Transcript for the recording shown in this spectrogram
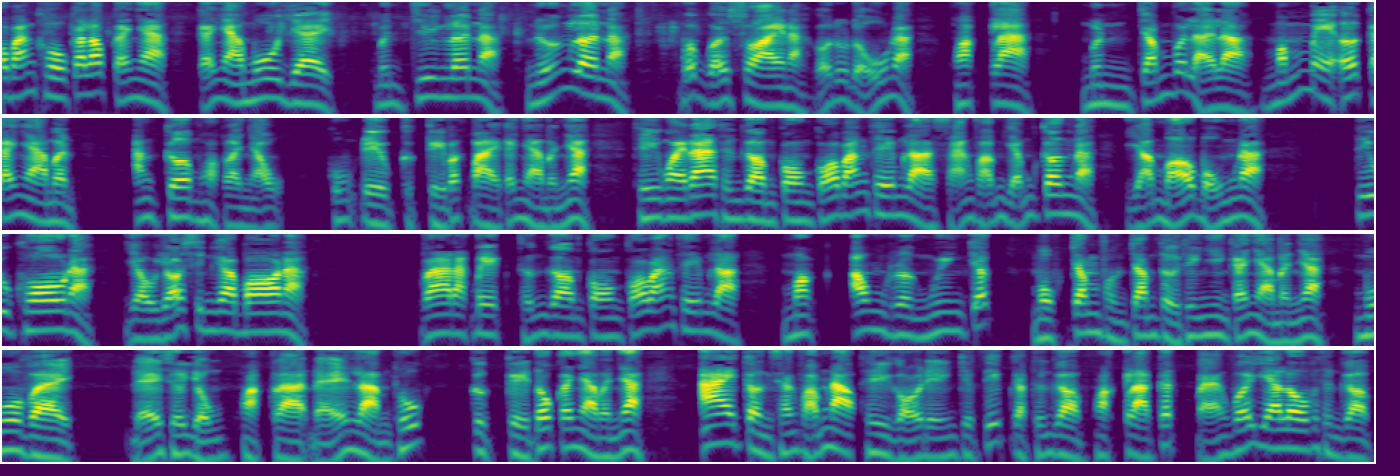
có bán khô cá lóc cả nhà. Cả nhà mua về, mình chiên lên nè, nướng lên nè, bóp gỏi xoài nè, gỏi đu đủ nè. Hoặc là mình chấm với lại là mắm me ớt cả nhà mình, ăn cơm hoặc là nhậu cũng đều cực kỳ bắt bài cả nhà mình nha. Thì ngoài ra thịnh gồm còn có bán thêm là sản phẩm giảm cân nè, giảm mỡ bụng nè, tiêu khô nè, dầu gió singapore nè. Và đặc biệt thịnh gồm còn có bán thêm là mật ong rừng nguyên chất 100% từ thiên nhiên cả nhà mình nha. Mua về để sử dụng hoặc là để làm thuốc cực kỳ tốt cả nhà mình nha. Ai cần sản phẩm nào thì gọi điện trực tiếp gặp thịnh gồm hoặc là kết bạn với zalo với thịnh gồm.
